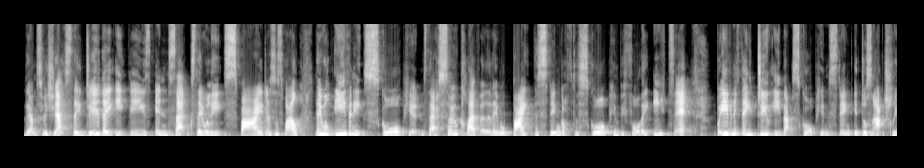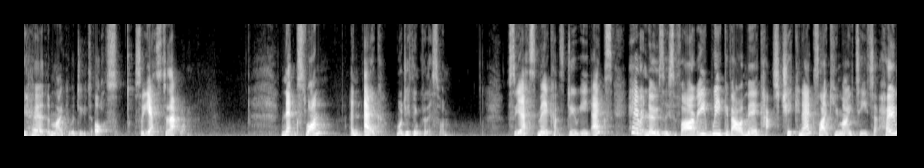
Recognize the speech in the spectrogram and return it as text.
The answer is yes, they do. They eat these insects. They will eat spiders as well. They will even eat scorpions. They're so clever that they will bite the sting off the scorpion before they eat it. But even if they do eat that scorpion sting, it doesn't actually hurt them like it would do to us. So yes to that one. Next one, an egg. What do you think for this one? So yes, meerkats do eat eggs. Here at Knowsley Safari, we give our meerkats chicken eggs like you might eat at home,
